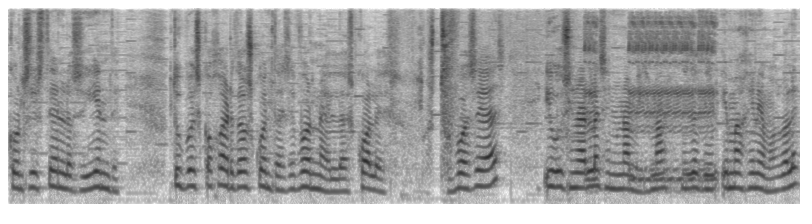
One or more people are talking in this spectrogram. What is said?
consiste en lo siguiente. Tú puedes coger dos cuentas de Fortnite, las cuales pues, tú poseas, y fusionarlas en una misma. Es decir, imaginemos, ¿vale?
